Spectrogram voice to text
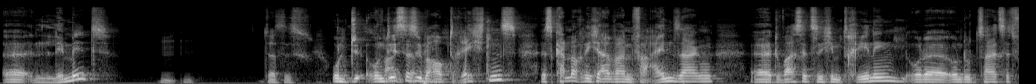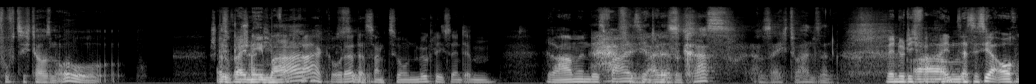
äh, ein Limit? Das ist. Und, und ist das überhaupt rechtens? Es kann doch nicht einfach ein Verein sagen, äh, du warst jetzt nicht im Training oder und du zahlst jetzt 50.000 Euro. Also bei wahrscheinlich im Neymar. Vertrag, oder? Dass Sanktionen möglich sind im Rahmen des Vereins. Ja, das ist krass. Das ist echt Wahnsinn. Wenn du dich Ähm, das ist ja auch,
